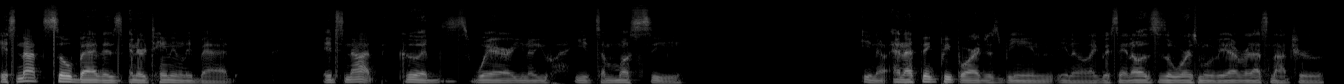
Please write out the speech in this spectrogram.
It's not so bad as entertainingly bad. It's not good where you know you it's a must see you know, and I think people are just being, you know, like they're saying, "Oh, this is the worst movie ever." That's not true,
